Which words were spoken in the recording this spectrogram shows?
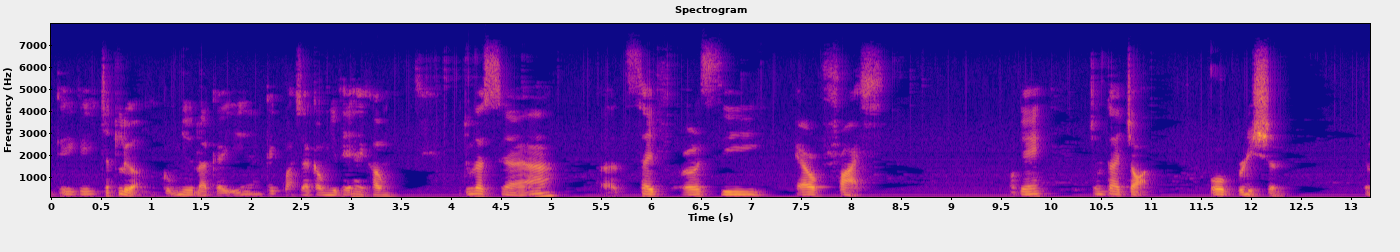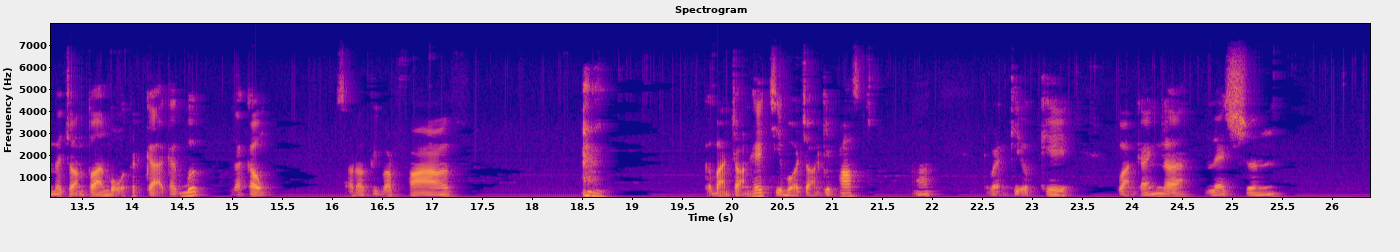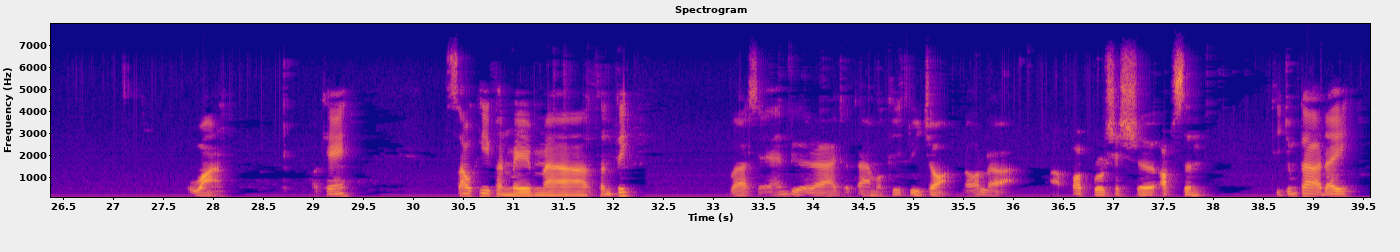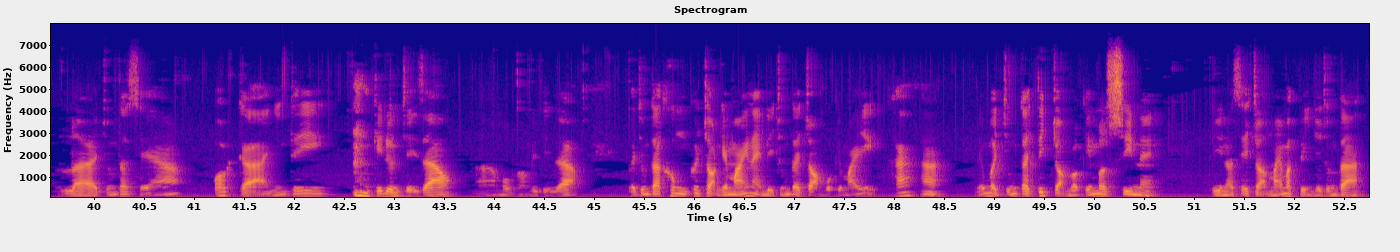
cái cái chất lượng cũng như là cái kết quả gia công như thế hay không? Chúng ta sẽ uh, save RCL file, ok chúng ta chọn operation chúng ta chọn toàn bộ tất cả các bước gia công sau đó kích vào file. Các bạn chọn hết chỉ bộ chọn cái post đó. các bạn klik ok. Các bạn cánh là lesson one. Ok. Sau khi phần mềm uh, phân tích và sẽ đưa ra cho ta một cái tùy chọn đó là post processor option thì chúng ta ở đây là chúng ta sẽ post cả những cái cái đường chảy dao à, mô phỏng đường chảy dao. Và chúng ta không có chọn cái máy này để chúng ta chọn một cái máy khác ha. Nếu mà chúng ta tích chọn vào cái machine này thì nó sẽ chọn máy mặc định cho chúng ta.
